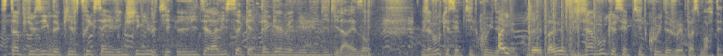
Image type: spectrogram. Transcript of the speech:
Stop using the killstreak saving literally suck at the game et lui dit qu'il a raison. J'avoue que ces petites couilles de Aïe, jouer. J'avoue que ces petites couilles de jouer post-mortem.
